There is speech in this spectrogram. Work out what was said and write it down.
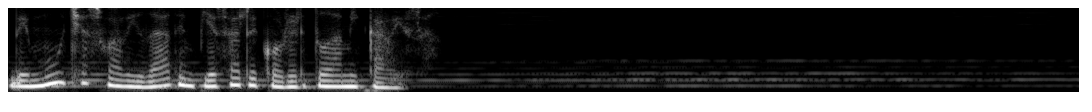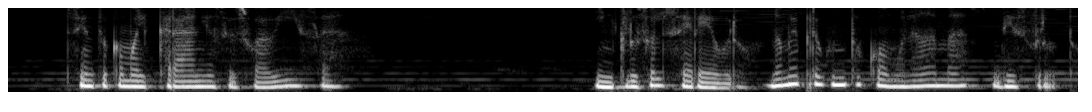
de mucha suavidad empieza a recorrer toda mi cabeza. Siento como el cráneo se suaviza, incluso el cerebro. No me pregunto cómo, nada más disfruto.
